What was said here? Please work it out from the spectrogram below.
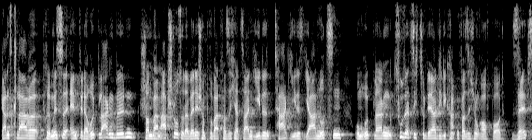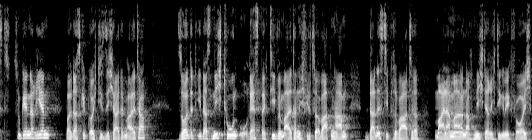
ganz klare Prämisse, entweder Rücklagen bilden, schon beim Abschluss oder wenn ihr schon privat versichert seid, jeden Tag, jedes Jahr nutzen, um Rücklagen zusätzlich zu der, die die Krankenversicherung aufbaut, selbst zu generieren, weil das gibt euch die Sicherheit im Alter. Solltet ihr das nicht tun, respektive im Alter nicht viel zu erwarten haben, dann ist die private meiner Meinung nach nicht der richtige Weg für euch.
